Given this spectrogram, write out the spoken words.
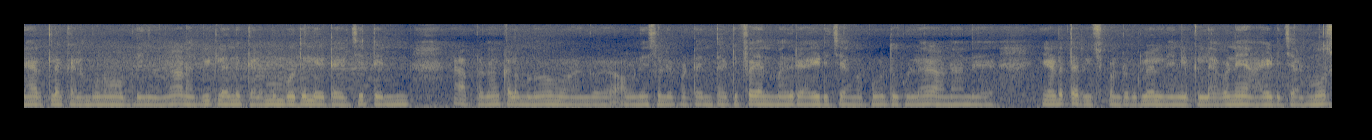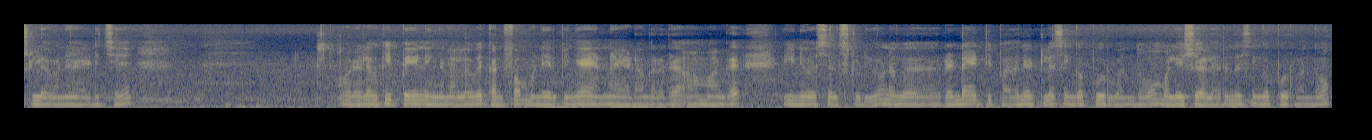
நேரத்தில் கிளம்பணும் அப்படிங்கிறாங்க ஆனால் வீட்டிலேருந்து கிளம்பும்போது லேட் ஆகிடுச்சு டென் அப்போ தான் கிளம்பணும் அங்கே அவனே சொல்லியிருப்பான் டென் தேர்ட்டி ஃபைவ் அந்த மாதிரி ஆகிடுச்சு அங்கே போகிறதுக்குள்ளே ஆனால் அந்த இடத்த ரீச் பண்ணுறதுக்குள்ளே எங்களுக்கு லெவனே ஆகிடுச்சு ஆல்மோஸ்ட் லெவனே ஆகிடுச்சு ஓரளவுக்கு இப்போயும் நீங்கள் நல்லாவே கன்ஃபார்ம் பண்ணியிருப்பீங்க என்ன இடங்கிறத. ஆமாங்க யூனிவர்சல் ஸ்டுடியோ நாங்கள் ரெண்டாயிரத்தி பதினெட்டில் சிங்கப்பூர் வந்தோம். மலேசியாவிலேருந்து சிங்கப்பூர் வந்தோம்.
